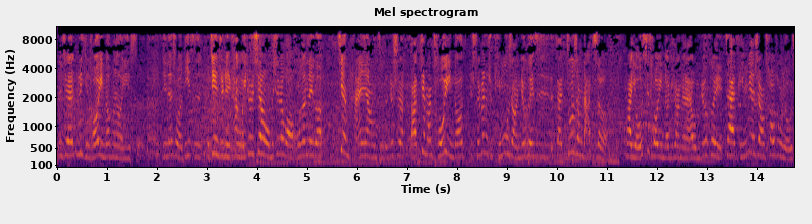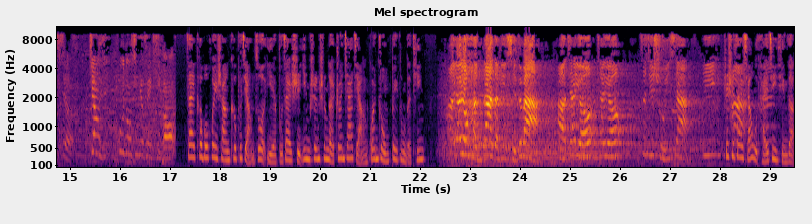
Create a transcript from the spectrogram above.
那些立体投影都很有意思。今天是我第一次近距离看过，就是像我们现在网红的那个键盘一样子的，就是把键盘投影到随便的是屏幕上，你就可以自己在桌子上打字了。把游戏投影到这上面来，我们就可以在平面上操纵游戏了。这样子互动性就可以提高。在科博会上，科普讲座也不再是硬生生的专家讲，观众被动的听。啊，要用很大的力气，对吧？好，加油，加油！自己数一下。这是在小舞台进行的，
